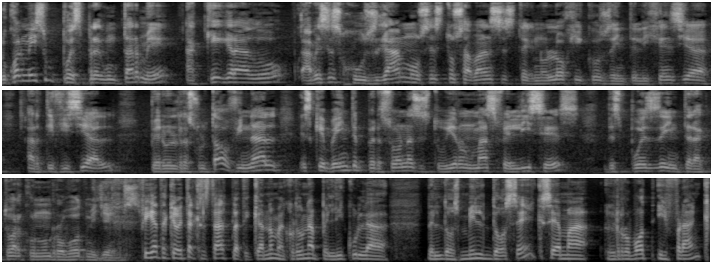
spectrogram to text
Lo cual me hizo pues preguntarme a qué grado a veces juzgamos estos avances tecnológicos de inteligencia artificial pero el resultado final es que 20 personas estuvieron más felices después de interactuar con un robot, mi James. Fíjate que ahorita que estabas platicando me acuerdo de una película del 2012 que se llama El robot y Frank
